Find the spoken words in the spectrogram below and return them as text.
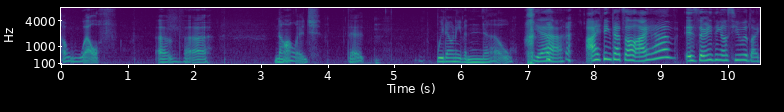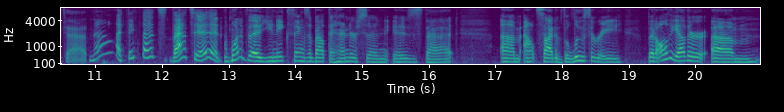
a wealth of uh, knowledge that we don't even know. yeah. I think that's all I have. Is there anything else you would like to add? No, I think that's that's it. One of the unique things about the Henderson is that um, outside of the Lutherie, but all the other um,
